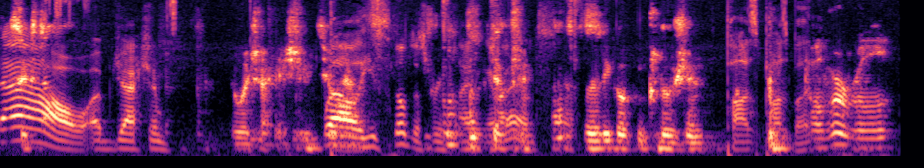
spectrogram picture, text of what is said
Now, objection. Which I issued to Well, him. he's still just reciting events. That's the legal conclusion. Pause, pause button. Overruled.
